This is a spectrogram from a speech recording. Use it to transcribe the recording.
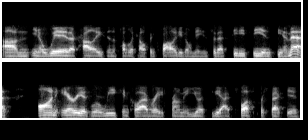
um, you know, with our colleagues in the public health and quality domain, so that's CDC and CMS, on areas where we can collaborate from a USCDI plus perspective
